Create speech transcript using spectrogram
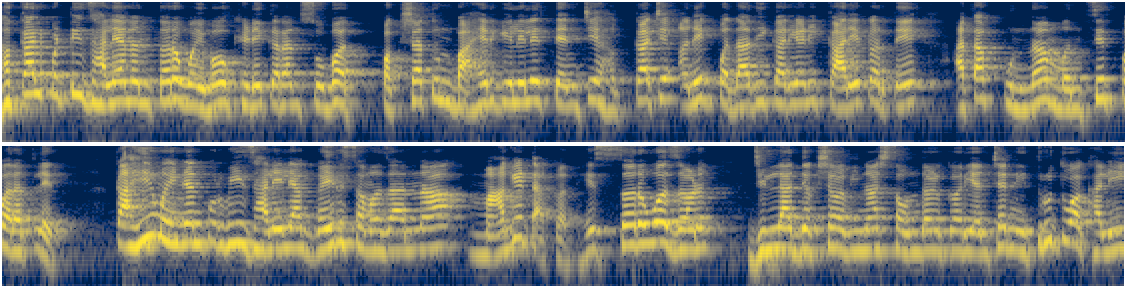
हकालपट्टी झाल्यानंतर वैभव खेडेकरांसोबत पक्षातून बाहेर गेलेले त्यांचे हक्काचे अनेक पदाधिकारी आणि कार्यकर्ते आता पुन्हा मनसेत परतलेत. काही महिन्यांपूर्वी झालेल्या गैरसमजांना मागे टाकत हे सर्वजण जिल्हाध्यक्ष अविनाश सौंदळकर यांच्या नेतृत्वाखाली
